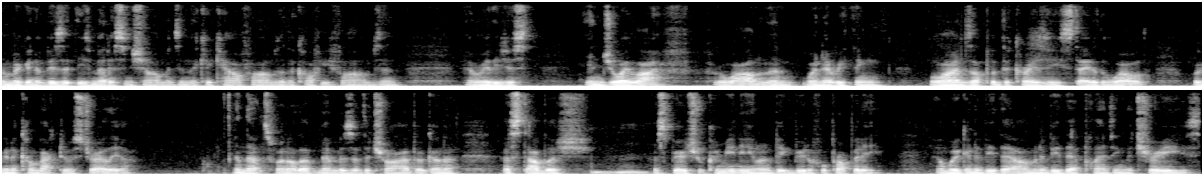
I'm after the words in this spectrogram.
and we're gonna visit these medicine shamans and the cacao farms and the coffee farms, and and really just enjoy life for a while. And then when everything lines up with the crazy state of the world, we're to come back to Australia. And that's when other members of the tribe are going to establish Mm-hmm. a spiritual community on a big, beautiful property. And we're going to be there. I'm going to be there planting the trees,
